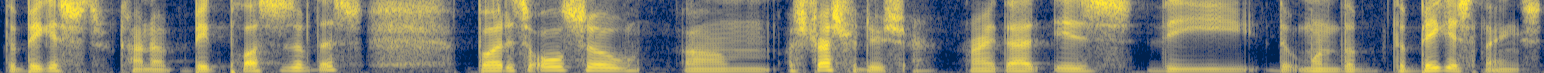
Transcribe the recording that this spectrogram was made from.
the biggest kind of big pluses of this, but it's also um, a stress reducer, right? That is the, the one of the, the biggest things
